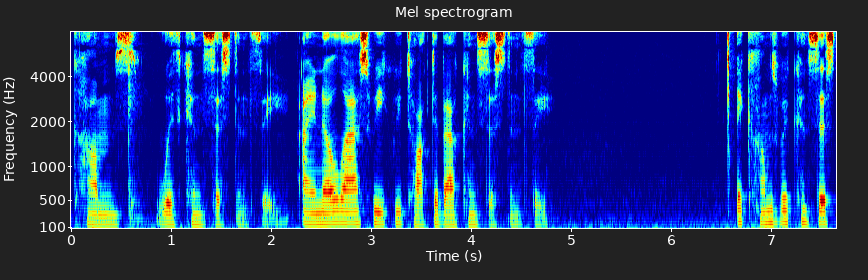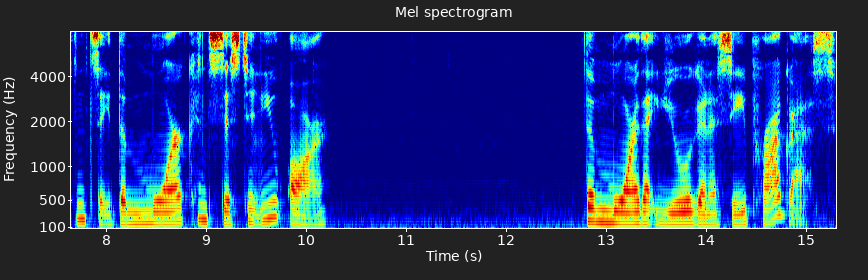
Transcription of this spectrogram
comes with consistency. I know last week we talked about consistency. It comes with consistency. The more consistent you are, the more that you are going to see progress.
